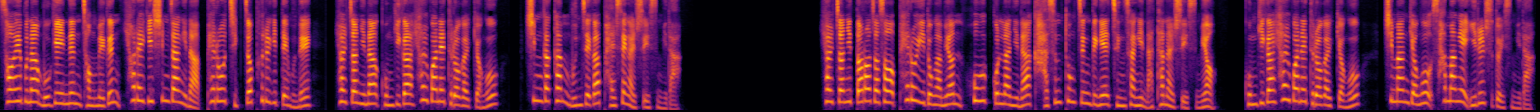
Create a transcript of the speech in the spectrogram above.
서해부나 목에 있는 정맥은 혈액이 심장이나 폐로 직접 흐르기 때문에 혈전이나 공기가 혈관에 들어갈 경우 심각한 문제가 발생할 수 있습니다. 혈전이 떨어져서 폐로 이동하면 호흡곤란이나 가슴 통증 등의 증상이 나타날 수 있으며 공기가 혈관에 들어갈 경우 심한 경우 사망에 이를 수도 있습니다.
